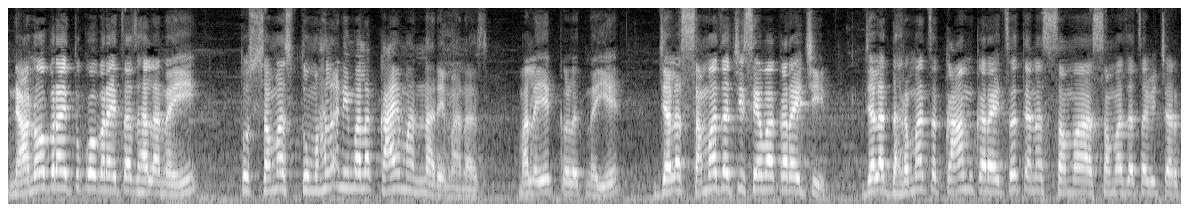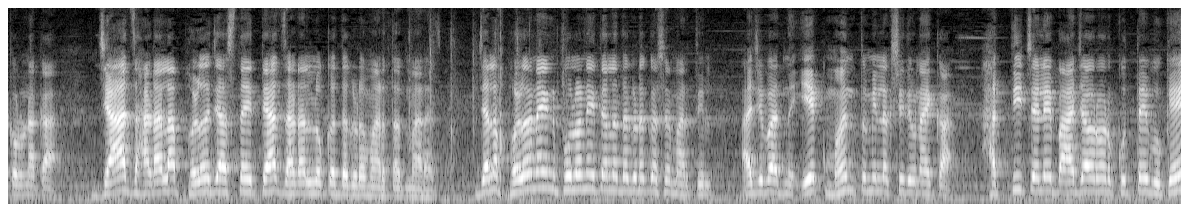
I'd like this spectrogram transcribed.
ज्ञानोबराय तुकोबरायचा झाला नाही तो समाज तुम्हाला आणि मला काय मानणार आहे महाराज? मला एक कळत नाहीये. ज्याला समाजाची सेवा करायची ज्याला धर्माचं काम करायचं त्यांना समा समाजाचा विचार करू नका. ज्या झाडाला फळं जास्त आहेत त्याच झाडाला लोक दगड मारतात महाराज. ज्याला फळं नाही फुलं नाही त्याला दगड कसे मारतील? अजिबात नाही. एक म्हण तुम्ही लक्ष देऊन ऐका. हत्ती चले बाजावर कुत्ते भुके.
